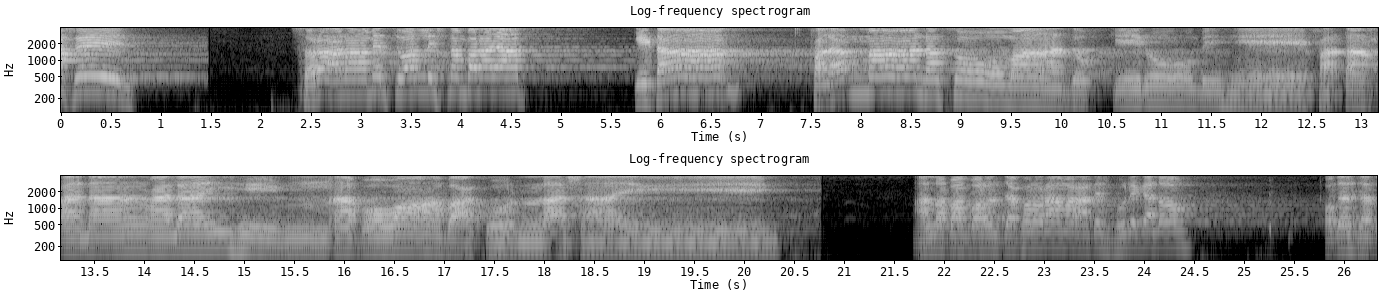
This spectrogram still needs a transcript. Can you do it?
আসেন সরা আনামের চুয়াল্লিশ নম্বর আয়াত কিতাব فلما نسوا ما ذكروا به فتحنا عليهم أبواب كل شيء আল্লাহ পাক বলেন, যখন ওরা আমার আদেশ ভুলে গেল, ওদের যত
